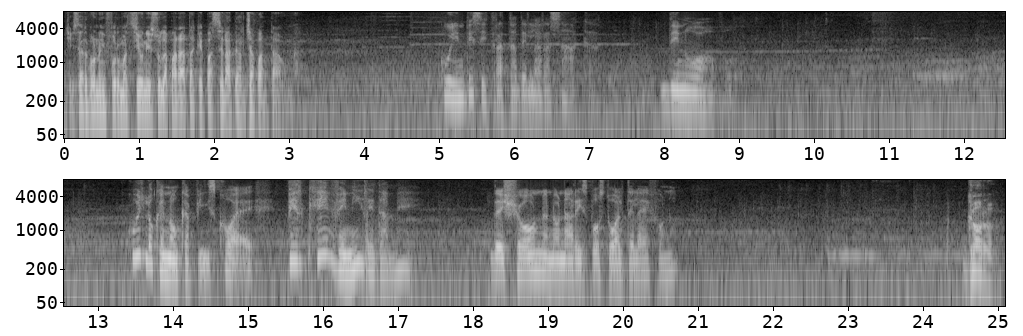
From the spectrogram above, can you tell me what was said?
Ci servono informazioni sulla parata che passerà per Japantown. Quindi si tratta dell'Arasaka. Di nuovo. Quello che non capisco è perché venire da me? Deshawn non ha risposto al telefono? Goro,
